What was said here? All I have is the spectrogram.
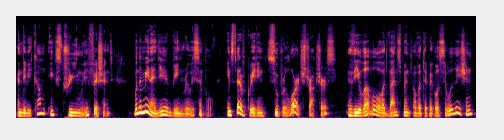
and they become extremely efficient, with the main idea being really simple. Instead of creating super large structures, the level of advancement of a typical civilization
